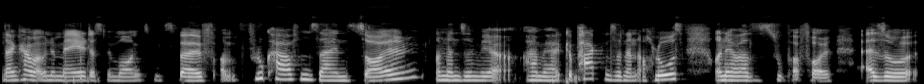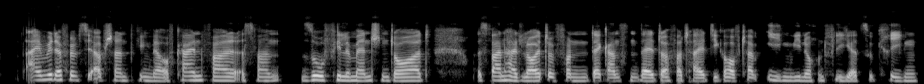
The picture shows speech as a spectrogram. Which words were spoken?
Dann kam aber eine Mail, dass wir morgens um 12 am Flughafen sein sollen. Und dann sind wir, haben wir halt geparkt und sind dann auch los. Und er war super voll. Also 1,50 Meter Abstand ging da auf keinen Fall. Es waren so viele Menschen dort. Es waren halt Leute von der ganzen Welt da verteilt, die gehofft haben, irgendwie noch einen Flieger zu kriegen.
